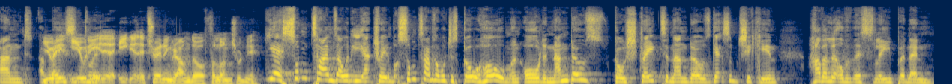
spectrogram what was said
and I You would, eat, basically you would eat, eat at the training ground though for lunch, wouldn't you? yeah, sometimes I would eat at training, but sometimes I would just go home and order Nando's, go straight to Nando's, get some chicken, have a little bit of sleep, and then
